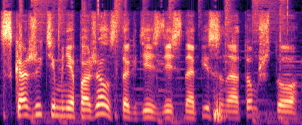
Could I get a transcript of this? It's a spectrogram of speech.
«Скажите мне, пожалуйста, где здесь написано о том, что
